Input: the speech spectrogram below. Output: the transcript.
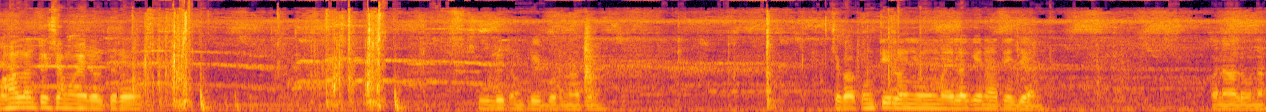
Mahal lang to siya mga idol pero sulit ang flavor natin. Tsaka kunti lang yung mailagay natin dyan. Panalo na.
